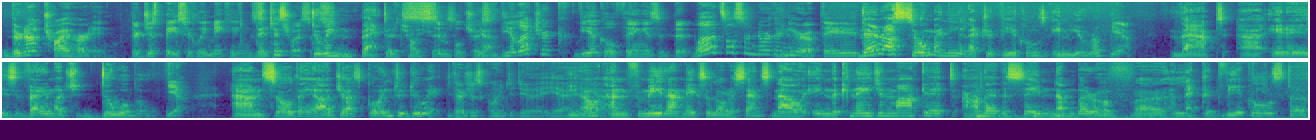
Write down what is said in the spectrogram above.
they're not try harding. They're just basically making They're just choices. doing better choices. simple choices. Yeah. The electric vehicle thing is a bit well. It's also Northern Europe. They There are so many electric vehicles in Europe yeah that uh, it is very much doable. yeah And so they are just going to do it. they're just going to do it. Yeah, You know, yeah. and for me that makes a lot of sense. Now, in the Canadian market, are there the same number of uh, electric vehicles to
